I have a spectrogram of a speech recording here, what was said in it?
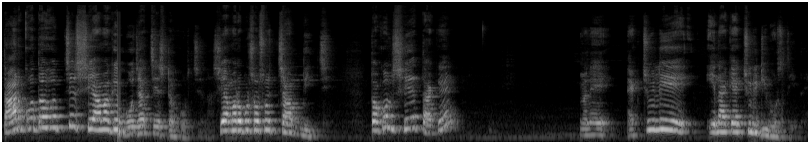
তার কথা হচ্ছে সে আমাকে বোঝার চেষ্টা করছে না। সে আমার উপর সবসময় চাপ দিচ্ছে। তখন সে তাকে মানে অ্যাকচুয়ালি এনাকে অ্যাকচুয়ালি ডিভোর্স দিয়ে দেয়।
